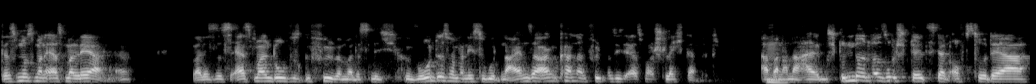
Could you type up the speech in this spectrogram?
das muss man erstmal lernen. Ne? Weil es ist erstmal ein doofes Gefühl, wenn man das nicht gewohnt ist, wenn man nicht so gut Nein sagen kann, dann fühlt man sich erstmal schlecht damit. Aber mhm. nach einer halben Stunde oder so stellt sich dann oft so der,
